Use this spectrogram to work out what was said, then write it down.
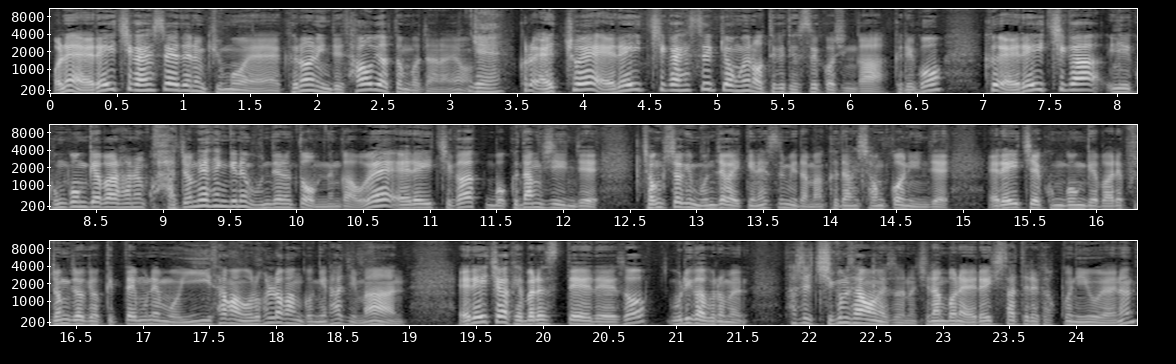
원래 LH가 했어야 되는 규모의 그런 이제 사업이 문제 였던 거잖아요. 예. 그럼 애초에 LH가 했을 경우에는 어떻게 됐을 것인가? 그리고 음. 그 LH가 이 공공 개발하는 과정에 생기는 문제는 또 없는가? 왜 LH가 뭐 그 당시 이제 정치적인 문제가 있긴 했습니다만 그 당시 정권이 이제 LH의 공공 개발에 부정적이었기 때문에 뭐 이 상황으로 흘러간 거긴 하지만 LH가 개발했을 때에 대해서 우리가 그러면 사실 지금 상황에서는 지난번에 LH 사태를 겪은 이후에는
